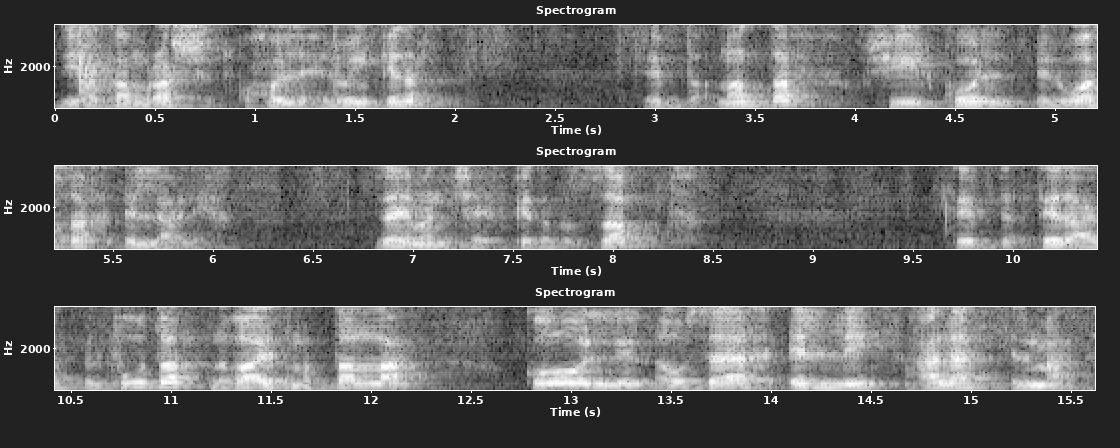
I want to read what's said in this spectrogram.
دي كام رشة كحول حلوين كده. ابدأ نظف شيل كل الوسخ اللي عليها. زي ما انت شايف كده بالظبط. تبدأ تدعك بالفوطة لغاية ما تطلع كل الأوساخ اللي على المعدن.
